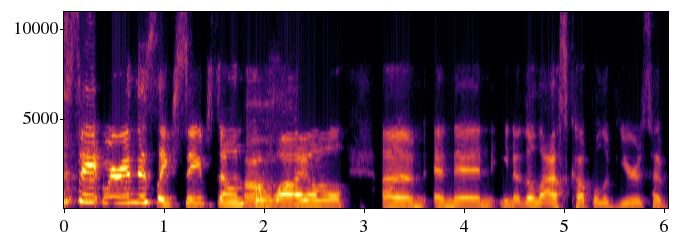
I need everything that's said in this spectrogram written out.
safe, we are in this like safe zone for oh. a while. Um, and then you know the last couple of years have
